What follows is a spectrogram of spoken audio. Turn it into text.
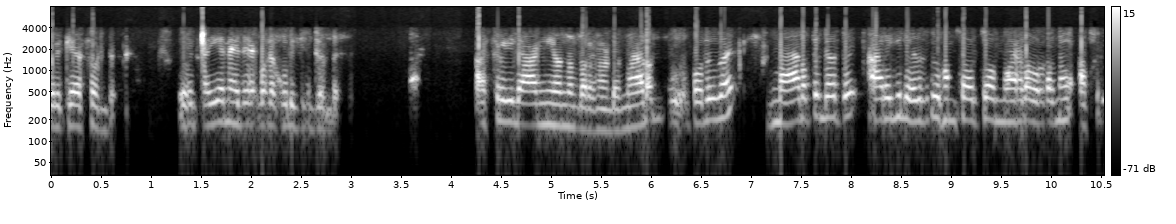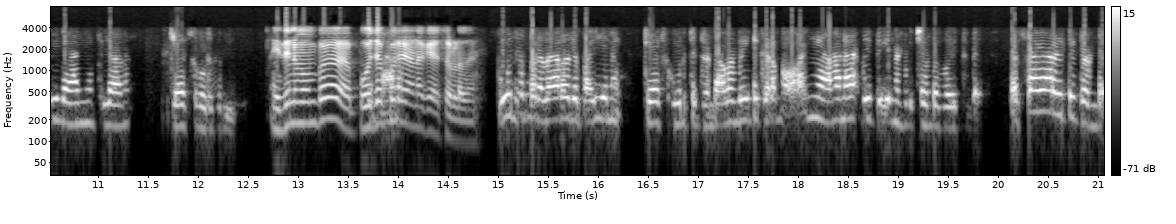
ഒരു കേസുണ്ട്. ഒരു പയ്യനെ ഇതേപോലെ കുടിച്ചിട്ടുണ്ട് എന്നും പറഞ്ഞുകൊണ്ട് മാഡം പൊതുവെ മാഡത്തിന്റെ അടുത്ത് ആരെങ്കിലും എടുത്ത് സംസാരിച്ചാൽ മാഡം ഉടനെ അശ്രീരാജ്ഞത്തിലാണ് കേസ് കൊടുക്കുന്നത്. ഇതിനു മുമ്പ് പൂജപ്പുരയാണ് കേസുള്ളത്. പൂജപ്പുര വേറെ ഒരു പയ്യന് കേസ് കൊടുത്തിട്ടുണ്ട്. അവൻ വീട്ടിൽ കിടന്ന് ഉറങ്ങി അവനെ വീട്ടിൽ നിന്ന് പിടിച്ചോണ്ട് പോയിട്ടുണ്ട്. എസ് ഐ ആർ ഇട്ടിട്ടുണ്ട്.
